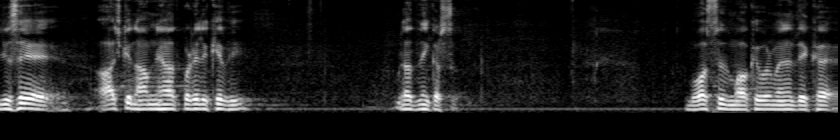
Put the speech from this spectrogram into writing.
جسے آج کے نام نہاد پڑھے لکھے بھی رد نہیں کر سکتے۔ بہت سے موقع پر میں نے دیکھا ہے،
